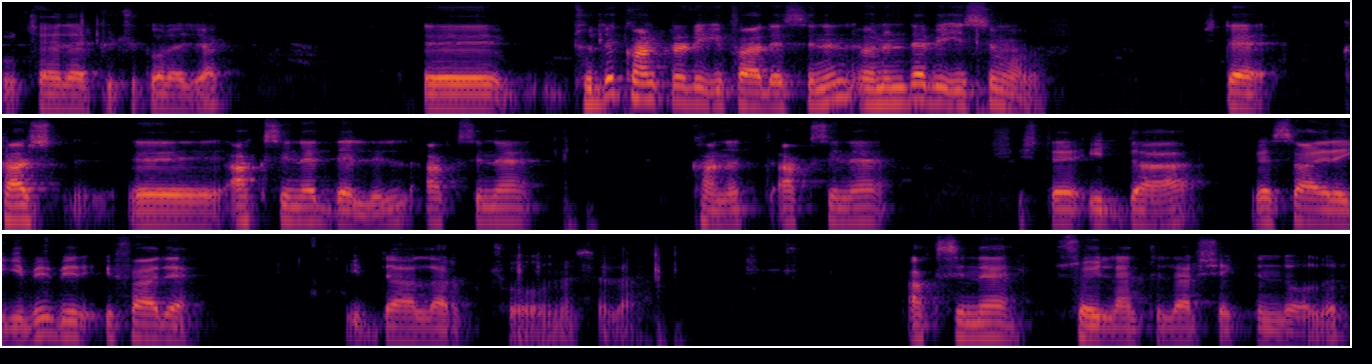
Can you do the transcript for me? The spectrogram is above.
Bu t'ler küçük olacak. Ee, to the contrary ifadesinin önünde bir isim olur. İşte karşı, e, aksine delil, aksine kanıt, aksine işte iddia vesaire gibi bir ifade. İddialar çoğul mesela. Aksine söylentiler şeklinde olur.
